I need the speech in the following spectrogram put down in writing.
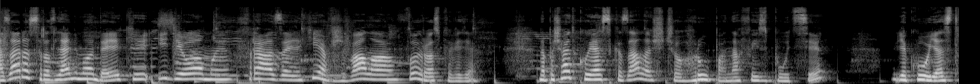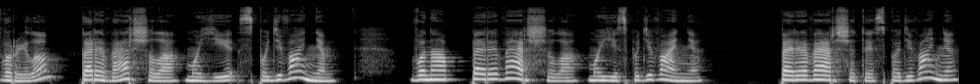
А зараз розглянемо деякі ідіоми, фрази, які я вживала в розповіді. На початку я сказала, що група на Фейсбуці, яку я створила, перевершила мої сподівання. Вона перевершила мої сподівання. Перевершити сподівання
